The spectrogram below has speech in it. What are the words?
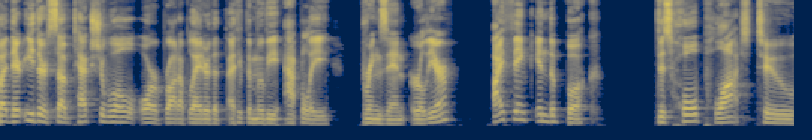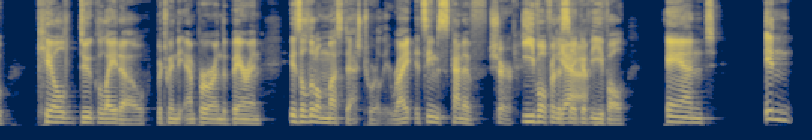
but they're either subtextual or brought up later that I think the movie aptly brings in earlier. I think in the book this whole plot to kill Duke Leto between the Emperor and the Baron is a little mustache twirly, right? It seems kind of Sure. evil for the Yeah. sake of evil. And in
